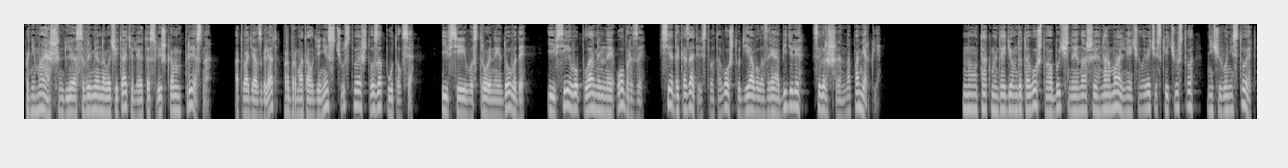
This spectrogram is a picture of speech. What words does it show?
Понимаешь, для современного читателя это слишком пресно. Отводя взгляд, пробормотал Денис, чувствуя, что запутался. И все его стройные доводы, и все его пламенные образы все доказательства того, что дьявола зря обидели, совершенно померкли. «Ну, так мы дойдем до того, что обычные наши нормальные человеческие чувства ничего не стоят.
